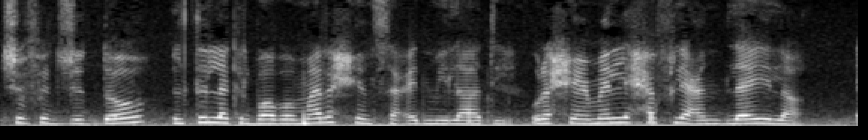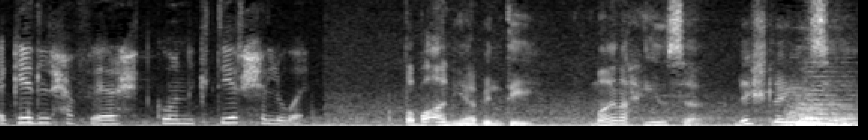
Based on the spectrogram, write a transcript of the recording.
شفت جدو؟ قلت لك البابا ما رح ينسى عيد ميلادي ورح يعمل لي حفلة عند ليلى. أكيد الحفلة رح تكون كتير حلوة. طبعا يا بنتي ما رح ينسى. ليش لا ينسى؟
